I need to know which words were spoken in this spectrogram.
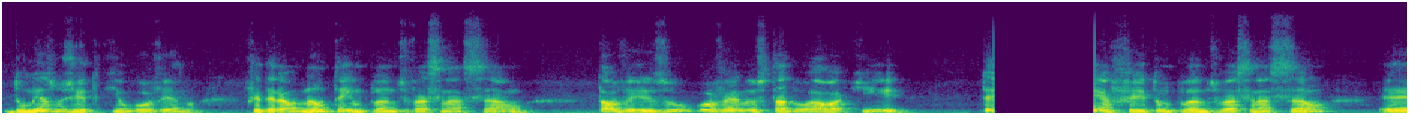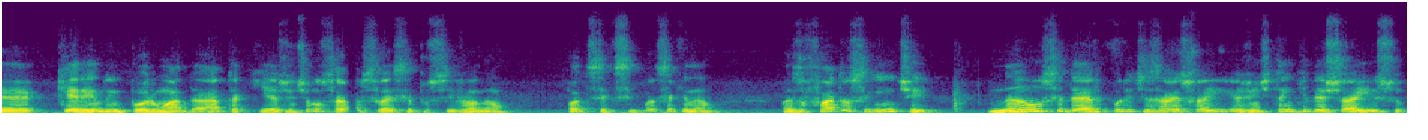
do mesmo jeito que o governo federal não tem um plano de vacinação, talvez o governo estadual aqui tenha feito um plano de vacinação é, querendo impor uma data que a gente não sabe se vai ser possível ou não. Pode ser que sim, pode ser que não. Mas o fato é o seguinte: não se deve politizar isso aí. A gente tem que deixar isso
